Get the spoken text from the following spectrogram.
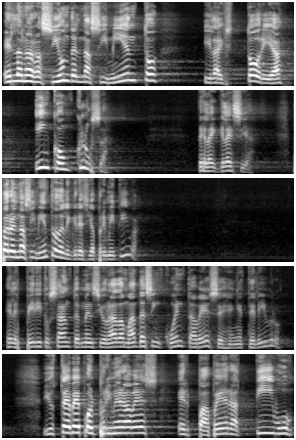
es la narración del nacimiento y la historia inconclusa de la iglesia, pero el nacimiento de la iglesia primitiva. El Espíritu Santo es mencionado más de 50 veces en este libro. Y usted ve por primera vez el papel activo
